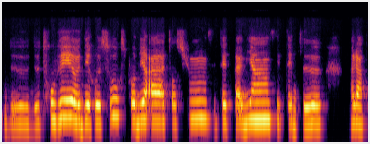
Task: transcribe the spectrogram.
de, de trouver euh, des ressources pour dire ah, attention, c'est peut-être pas bien, c'est peut-être. Voilà.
